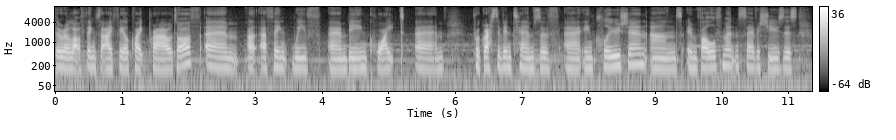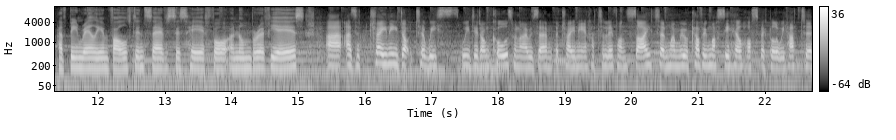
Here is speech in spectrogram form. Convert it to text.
there are a lot of things that I feel quite proud of. Um, I, I think we've um, been quite um, progressive in terms of uh, inclusion and involvement and service users have been really involved in services here for a number of years. Uh, as a trainee doctor we, we did on calls when I was um, a trainee and had to live on site and when we were covering Mossy Hill Hospital we had to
